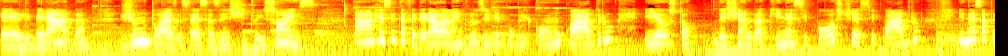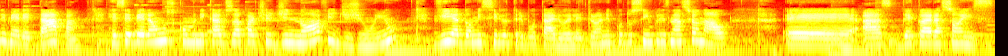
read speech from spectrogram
é, liberada junto a essas instituições, a Receita Federal, ela inclusive publicou um quadro e eu estou deixando aqui nesse post esse quadro. E nessa primeira etapa, receberão os comunicados a partir de 9 de junho, via domicílio tributário eletrônico do Simples Nacional. É, as declarações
